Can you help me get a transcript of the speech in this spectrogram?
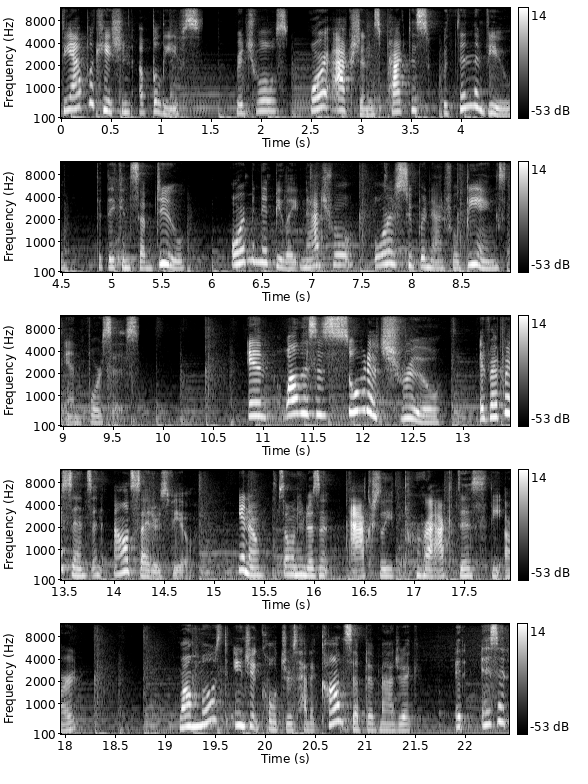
the application of beliefs rituals, or actions practiced within the view that they can subdue or manipulate natural or supernatural beings and forces. And while this is sort of true, it represents an outsider's view. You know, someone who doesn't actually practice the art. While most ancient cultures had a concept of magic, it isn't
